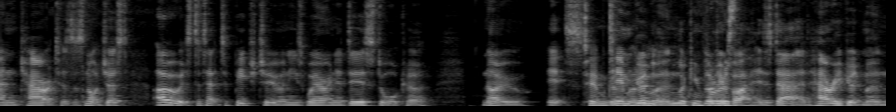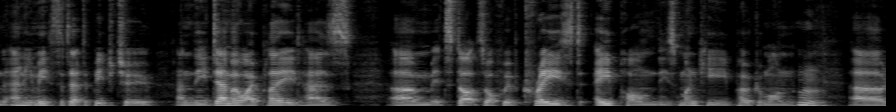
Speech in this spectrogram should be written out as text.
and characters. It's not just, oh, it's Detective Pikachu and he's wearing a deer stalker. No, it's Tim Goodman lo- looking for his- his dad, Harry Goodman, and he meets Detective Pikachu. And the demo I played has um, it starts off with crazed Aipom, these monkey Pokemon, uh,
